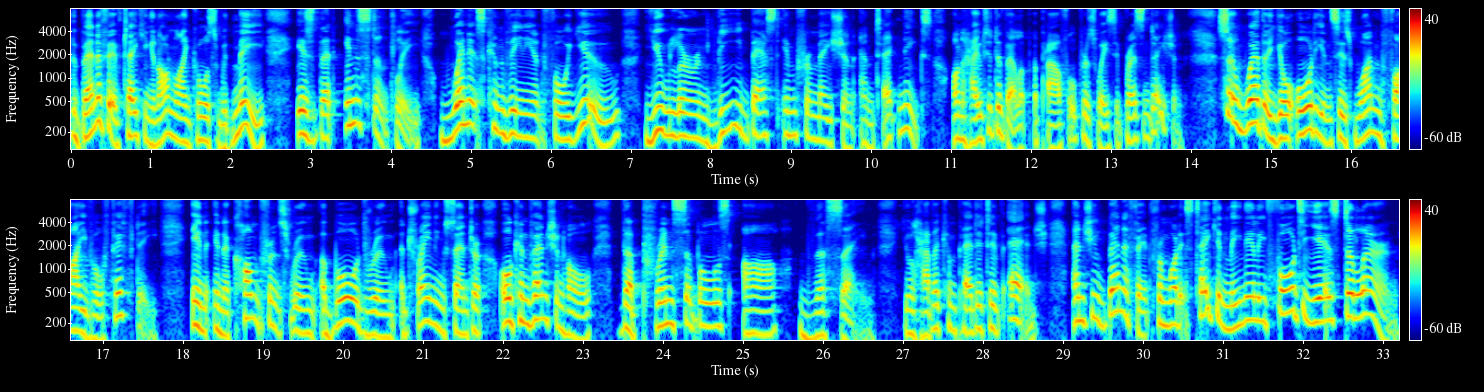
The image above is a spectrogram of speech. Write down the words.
The benefit of taking an online course with me is that instantly, when it's convenient for you, you learn the best information and techniques on how to develop a powerful, persuasive presentation. So whether your audience is one, five, or 50, in, in a conference room, a boardroom, a training center, or convention hall, the principles are the same. You'll have a competitive edge and you benefit from what it's taken me nearly 40 years to learn.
